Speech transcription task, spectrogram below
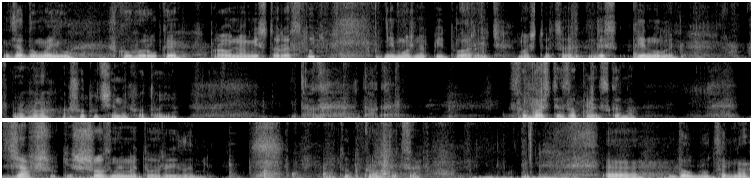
я думаю, в кого руки правильно місто ростуть, її можна підварити. Бачите, це десь кинули. Ага, а що тут ще не вистачає? Так, так. Все, бачите, заплескано. Я в шокі, що з ними творили? Тут крутиться. Е, долбуцельна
